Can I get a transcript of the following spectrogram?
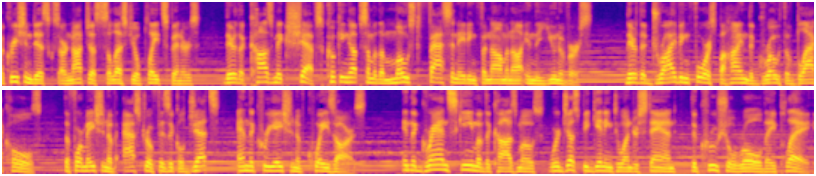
accretion disks are not just celestial plate spinners, they're the cosmic chefs cooking up some of the most fascinating phenomena in the universe. They're the driving force behind the growth of black holes, the formation of astrophysical jets, and the creation of quasars. In the grand scheme of the cosmos, we're just beginning to understand the crucial role they play.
